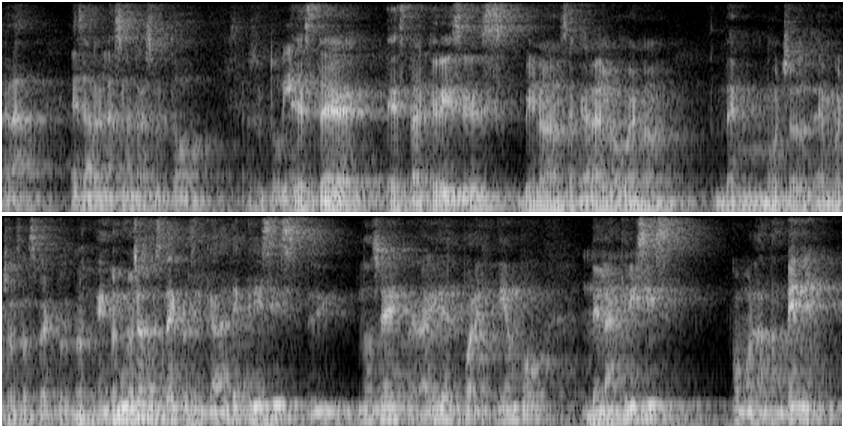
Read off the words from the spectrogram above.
¿verdad? Esa relación resultó, resultó bien. Este, esta crisis vino a sacar algo bueno de muchos, en muchos aspectos, ¿no? En muchos aspectos, el canal de crisis, no sé, pero ahí por el tiempo de la crisis, como la pandemia,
